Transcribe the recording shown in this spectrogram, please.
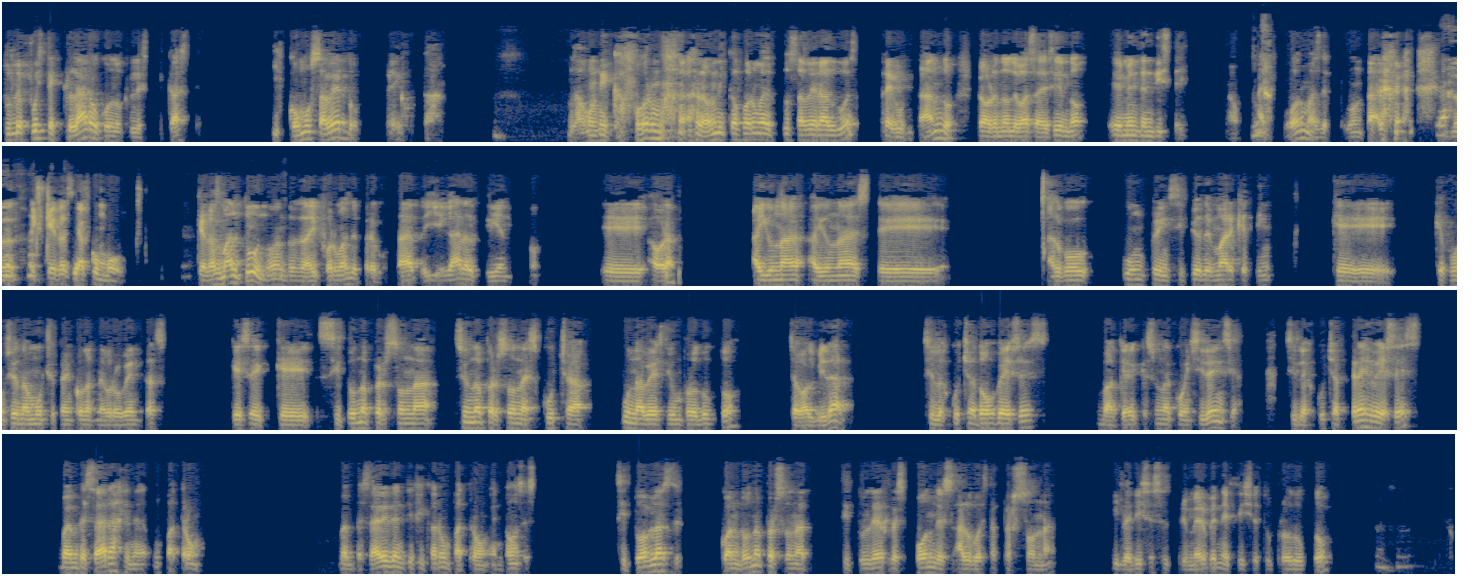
tú le fuiste claro con lo que le explicaste. ¿Y cómo saberlo? Preguntando la única forma, la única forma de tú saber algo es preguntando, pero ahora no le vas a decir, no, eh, ¿me entendiste? No, hay formas de preguntar. Entonces, quedas ya como, quedas mal tú, ¿no? Entonces hay formas de preguntar, de llegar al cliente, ¿no? Eh, ahora, hay una, hay una, este, algo, un principio de marketing que, que funciona mucho también con las neuroventas, que es que si tú una persona, si una persona escucha una vez de un producto, se va a olvidar. Si lo escucha dos veces, va a creer que es una coincidencia. Si lo escucha tres veces, va a empezar a generar un patrón. Va a empezar a identificar un patrón. Entonces, si tú hablas, cuando una persona, si tú le respondes algo a esta persona y le dices el primer beneficio de tu producto,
